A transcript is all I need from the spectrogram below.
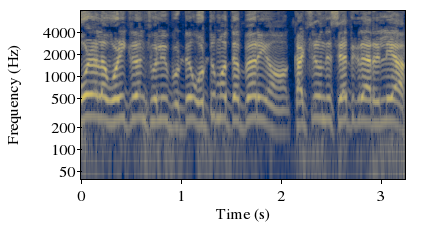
ஊழலை ஒழிக்கிறேன்னு சொல்லிவிட்டு ஒட்டுமொத்த பேரையும் கட்சியில் வந்து சேர்த்துக்கிறாரு இல்லையா?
